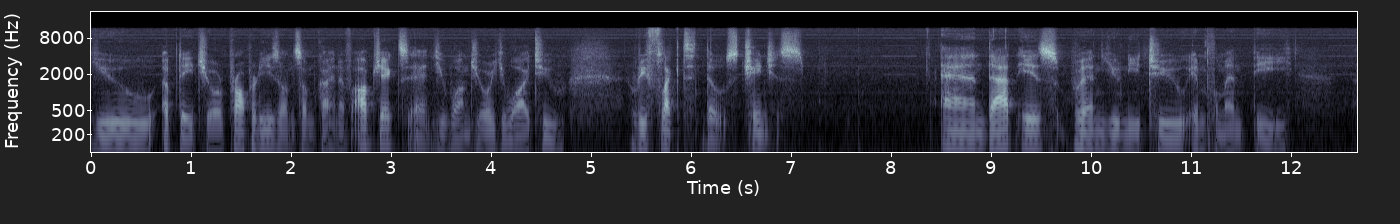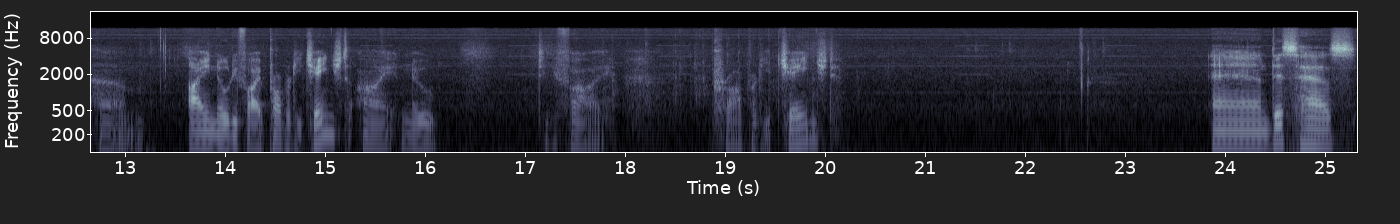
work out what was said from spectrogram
you update your properties on some kind of objects and you want your UI to reflect those changes and that is when you need to implement the um, I notify property changed, I notify property changed. And this has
